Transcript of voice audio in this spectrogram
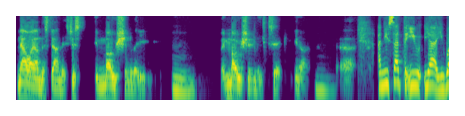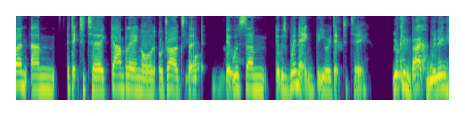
Now I understand. It's just emotionally, mm. emotionally sick, you know. Mm. Uh, and you said that you, yeah, you weren't um, addicted to gambling or, or drugs, but no. it was um, it was winning that you were addicted to. Looking back, winning,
